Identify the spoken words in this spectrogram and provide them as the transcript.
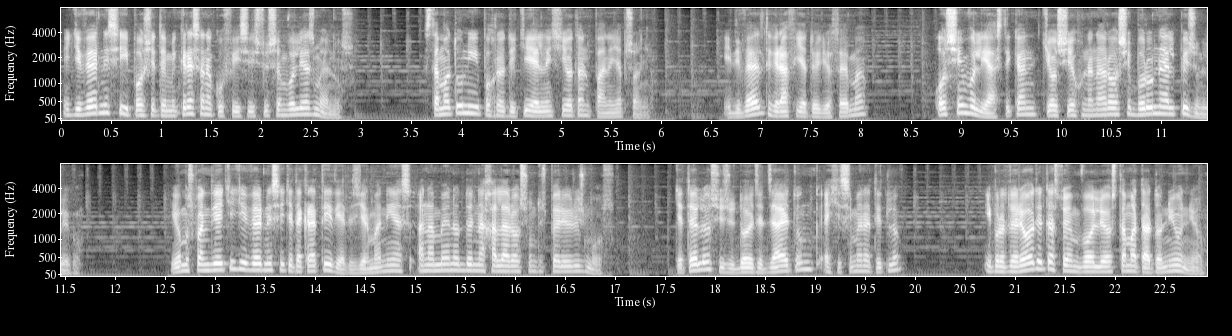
Η κυβέρνηση υπόσχεται μικρές ανακουφίσεις στους εμβολιασμένους. Σταματούν οι υποχρεωτικοί έλεγχοι όταν πάνε για ψώνια. Η Die Welt γράφει για το ίδιο θέμα. Όσοι εμβολιάστηκαν και όσοι έχουν αναρρώσει μπορούν να ελπίζουν λίγο. Η Ομοσπονδιακή Κυβέρνηση και τα κρατήδια της Γερμανίας αναμένονται να χαλαρώσουν τους περιορισμούς. Και τέλος, η Süddeutsche Zeitung έχει σήμερα τίτλο Η προτεραιότητα στο εμβόλιο σταματά τον Ιούνιο.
